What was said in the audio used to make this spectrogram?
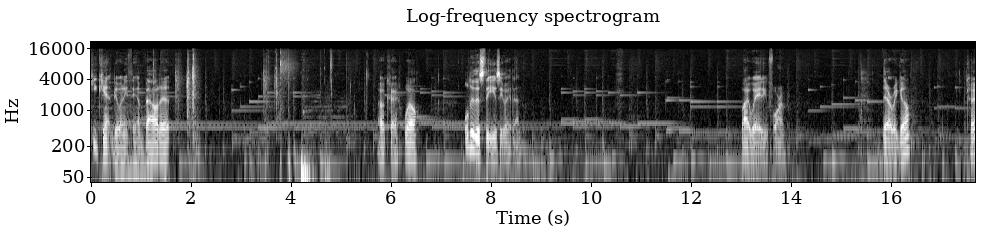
He can't do anything about it. Okay, well, we'll do this the easy way then. By waiting for him. There we go. Okay.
